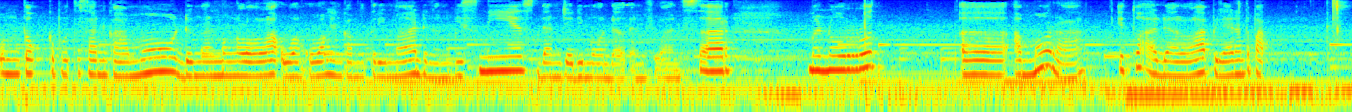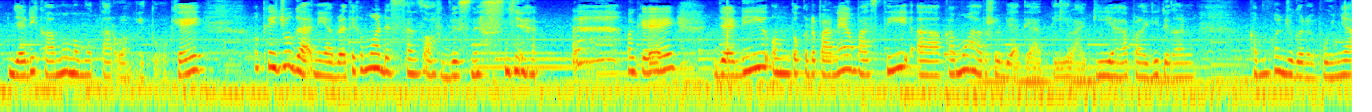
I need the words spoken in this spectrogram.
untuk keputusan kamu dengan mengelola uang-uang yang kamu terima dengan bisnis dan jadi model influencer, menurut uh, Amora itu adalah pilihan yang tepat. Jadi kamu memutar uang itu, oke? Okay? Oke okay juga nih ya, berarti kamu ada sense of businessnya. Oke, okay? jadi untuk ke depannya yang pasti uh, kamu harus lebih hati-hati lagi ya, apalagi dengan kamu kan juga udah punya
